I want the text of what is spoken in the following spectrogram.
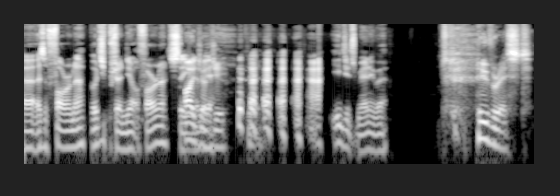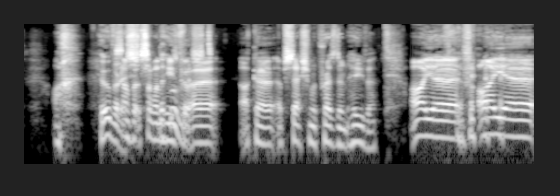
uh, as a foreigner. But just pretend you're not a foreigner. So I judge you. Yeah. you judge me anyway. Hooverist. Hooverist. Sounds like someone The who's got Hooverist. a, like a obsession with President Hoover. I, uh, I, uh,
